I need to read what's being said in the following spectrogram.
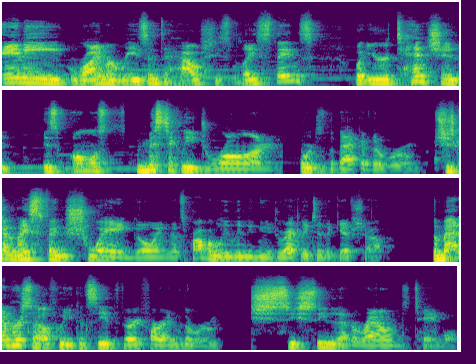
any rhyme or reason to how she's placed things, but your attention is almost mystically drawn towards the back of the room. She's got a nice feng shui going that's probably leading you directly to the gift shop. The madam herself, who you can see at the very far end of the room, she's seated at a round table,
